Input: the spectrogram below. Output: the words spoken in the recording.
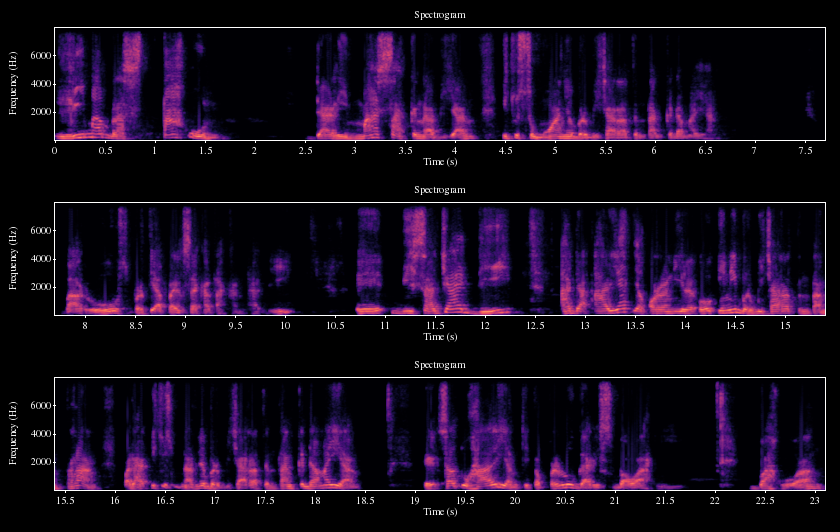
15 tahun dari masa kenabian itu semuanya berbicara tentang kedamaian. Baru seperti apa yang saya katakan tadi, eh, bisa jadi ada ayat yang orang nilai, oh ini berbicara tentang perang, padahal itu sebenarnya berbicara tentang kedamaian. Eh, satu hal yang kita perlu garis bawahi, bahwa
